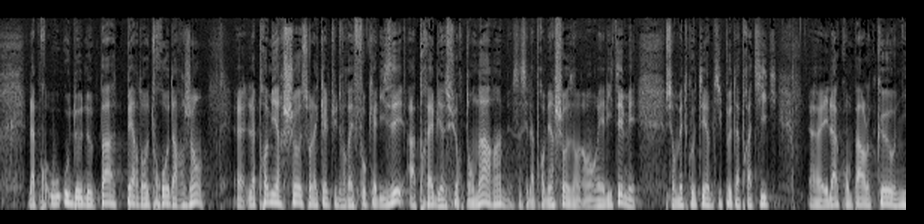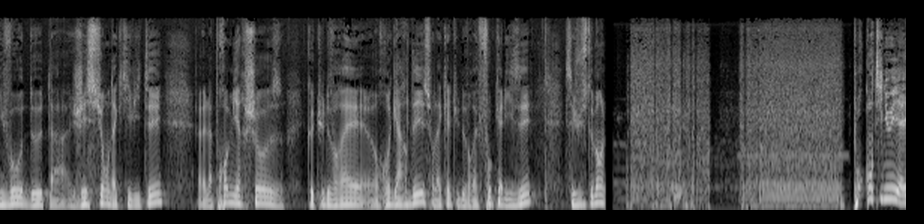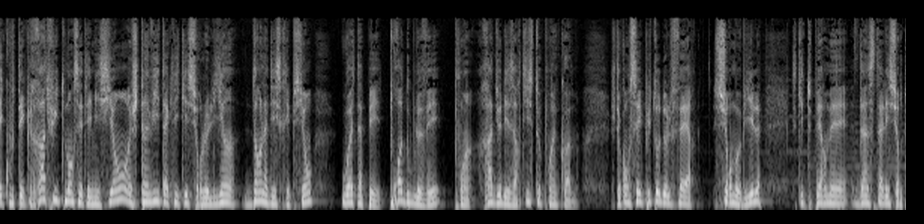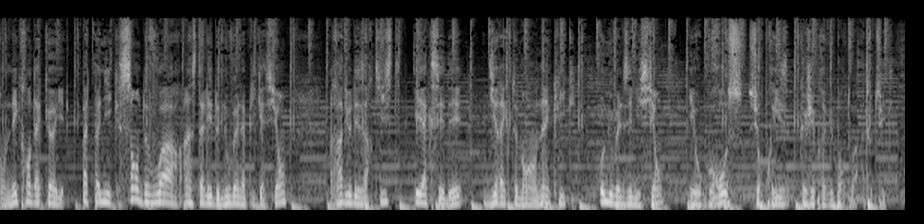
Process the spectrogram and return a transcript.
ou, de ne pas perdre trop d'argent, euh, la première chose sur laquelle tu devrais focaliser, après bien sûr ton art, hein, ça c'est la première chose en, en, réalité, mais si on met de côté un petit peu ta pratique, euh, et là qu'on parle que au niveau de ta gestion d'activité, euh, la première chose que tu devrais regarder, sur laquelle tu devrais focaliser, c'est justement continuer à écouter gratuitement cette émission, je t'invite à cliquer sur le lien dans la description ou à taper www.radiodesartistes.com. Je te conseille plutôt de le faire sur mobile, ce qui te permet d'installer sur ton écran d'accueil, pas de panique, sans devoir installer de nouvelles applications, Radio des Artistes et accéder directement en un clic aux nouvelles émissions et aux grosses surprises que j'ai prévues pour toi. À tout de suite.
